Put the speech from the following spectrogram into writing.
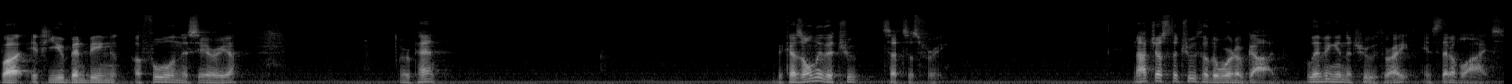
But if you've been being a fool in this area, repent. Because only the truth sets us free. Not just the truth of the Word of God, living in the truth, right? Instead of lies.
